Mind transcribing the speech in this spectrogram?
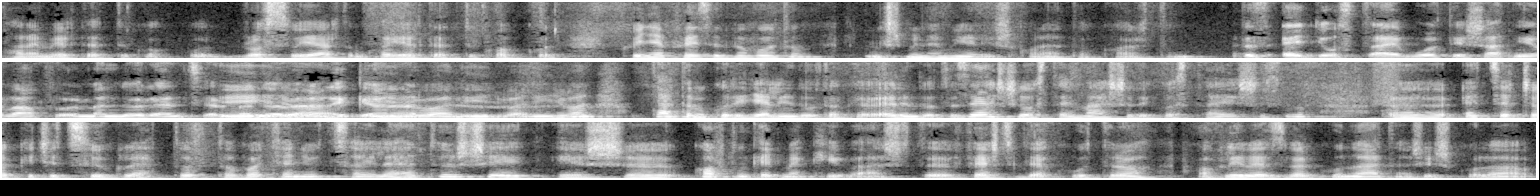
ha nem értettük, akkor rosszul jártunk, ha értettük, akkor könnyebb helyzetben voltunk, és mi nem ilyen iskolát akartunk. Ez egy osztály volt, és hát nyilván fölmenő rendszerben így van. Így van, így van, így van. Tehát amikor így elindultak, elindult az első osztály, második osztály, és ez, ö, egyszer csak kicsit szűk lett ott a Batyány utcai lehetőség, és ö, kaptunk egy meghívást Festidek útra, a Klevezberg általános iskola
